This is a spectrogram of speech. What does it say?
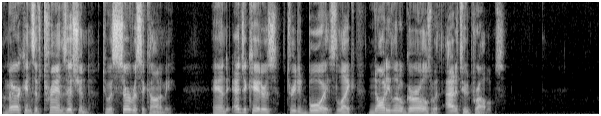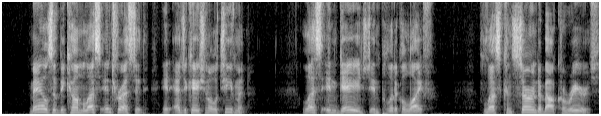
Americans have transitioned to a service economy, and educators treated boys like naughty little girls with attitude problems. Males have become less interested in educational achievement, less engaged in political life, less concerned about careers,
